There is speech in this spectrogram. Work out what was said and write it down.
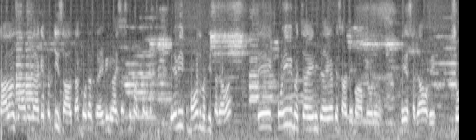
18 ਸਾਲ ਤੋਂ ਲੈ ਕੇ 25 ਸਾਲ ਤੱਕ ਉਹਦਾ ਡਰਾਈਵਿੰਗ ਲਾਇਸੈਂਸ ਨਹੀਂ ਬਣ ਸਕਦਾ। ਇਹ ਵੀ ਇੱਕ ਬਹੁਤ ਵੱਡੀ ਸਜ਼ਾ ਵਾ ਤੇ ਕੋਈ ਵੀ ਬੱਚਾ ਇਹ ਨਹੀਂ ਚਾਹੇਗਾ ਕਿ ਸਾਡੇ ਮਾਪਿਓ ਨੂੰ ਇਹ ਸਜ਼ਾ ਹੋਵੇ। ਸੋ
